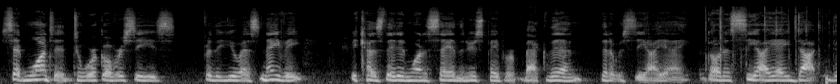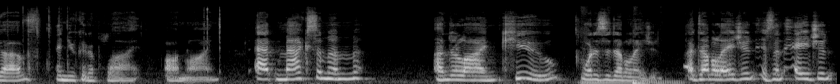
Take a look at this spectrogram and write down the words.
said wanted to work overseas for the U.S. Navy because they didn't want to say in the newspaper back then that it was CIA. Go to cia.gov and you can apply online. At maximum underline Q, what is a double agent? A double agent is an agent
